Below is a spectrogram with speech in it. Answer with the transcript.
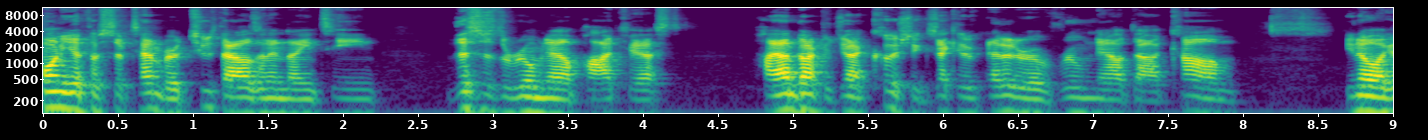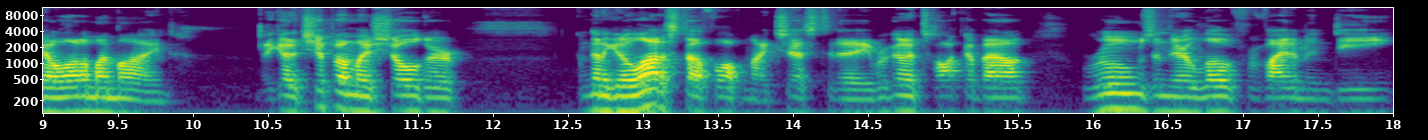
20th of September 2019. This is the RheumNow podcast. Hi, I'm Dr. Jack Cush, executive editor of RheumNow.com. You know, I got a lot on my mind. I got a chip on my shoulder. I'm going to get a lot of stuff off my chest today. We're going to talk about rheums and their love for vitamin D.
